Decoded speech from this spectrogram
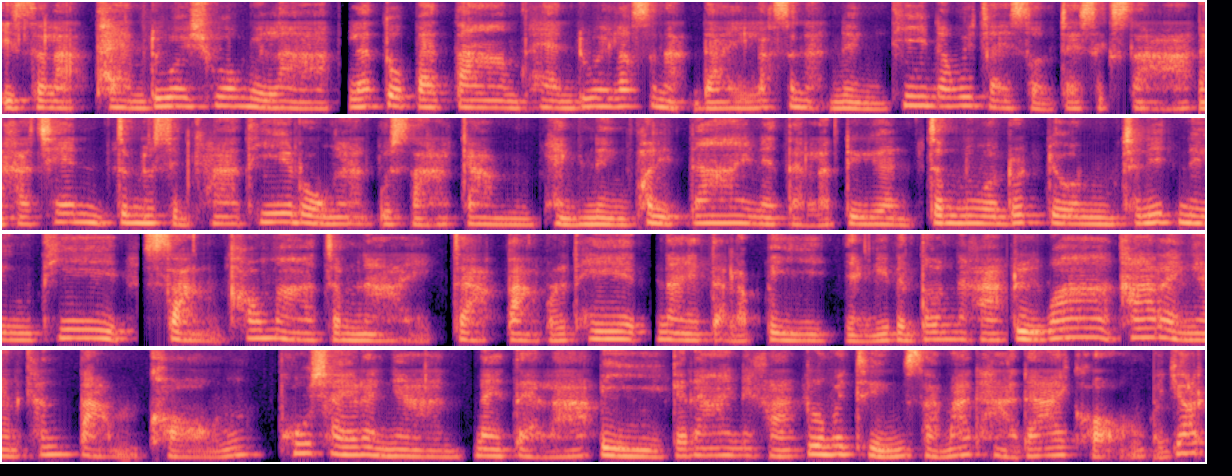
อิสระแทนด้วยช่วงเวลา และตัวแปรตามแทนด้วยลักษณะใดลักษณะหนึ่งที่นักวิจัยสนใจศึกษานะคะ เช่นจำนวนสินค้าที่โรงงานอุตสาหกรรม แห่งหนึ่งผลิตได้ในแต่ละเดือนจำนวนรถยนต์ชนิดหนึ่งที่สั่งเข้ามาจำหน่ายจากต่างประเทศในแต่ละปีอย่างนี้เป็นต้นนะคะ หรือว่าค่าแรงงานขั้นต่ำของผู้ใช้แรงงานในแต่ละปีก็ได้นะคะ รวมไปถึงสามารถหาได้ของยอด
